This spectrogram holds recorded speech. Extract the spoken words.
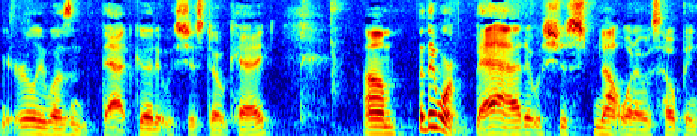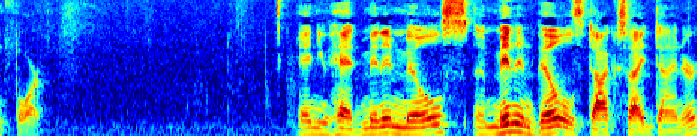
it really wasn't that good. It was just okay, um, but they weren't bad. It was just not what I was hoping for. And you had Min and Mills, uh, Min and Bill's Dockside Diner,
